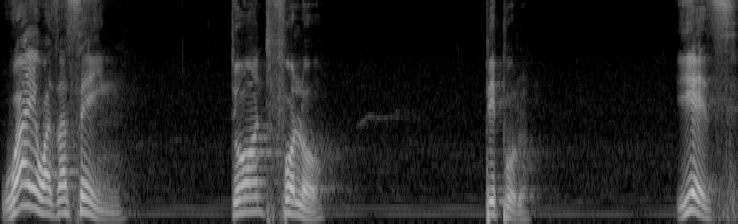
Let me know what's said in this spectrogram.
Why was I saying, don't follow people? Yes,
